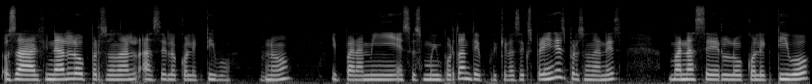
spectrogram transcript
o sea, al final lo personal hace lo colectivo, ¿no? Y para mí eso es muy importante porque las experiencias personales van a ser lo colectivo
